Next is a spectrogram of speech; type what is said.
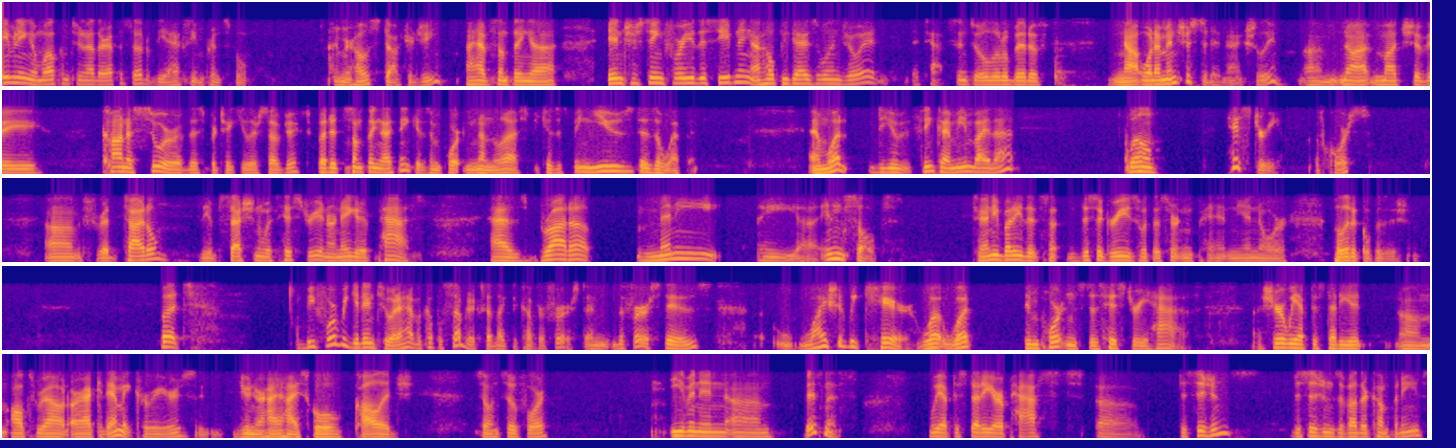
evening and welcome to another episode of the Axiom Principle. I'm your host, Dr. G. I have something uh, interesting for you this evening. I hope you guys will enjoy it. It taps into a little bit of not what I'm interested in, actually. I'm not much of a connoisseur of this particular subject, but it's something I think is important nonetheless because it's being used as a weapon. And what do you think I mean by that? Well, history, of course. Um, if you read the title, The Obsession with History and Our Negative Past has brought up many a uh, insult to anybody that disagrees with a certain opinion or political position. But before we get into it, I have a couple subjects I'd like to cover first. And the first is why should we care? What what importance does history have? Uh, sure, we have to study it um, all throughout our academic careers, junior high, high school, college, so on and so forth. Even in um, business, we have to study our past uh, decisions, decisions of other companies,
